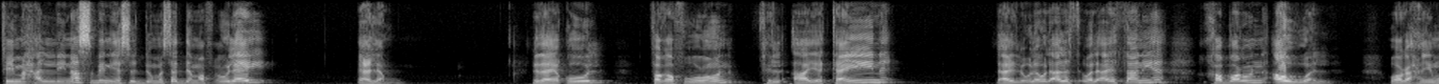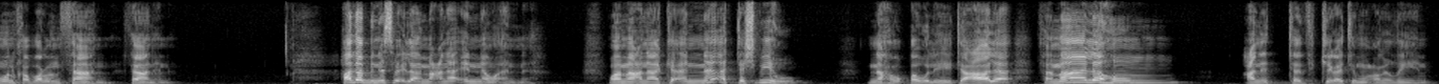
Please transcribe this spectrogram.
في محل نصب يسد مسد مفعولي. اعلموا. لذا يقول فغفور في الآيتين. الآية الأولى والآية الثانية خبر أول ورحيم خبر ثان ثان هذا بالنسبة إلى معنى إن وأن ومعنى كأن التشبيه نحو قوله تعالى فما لهم عن التذكرة معرضين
